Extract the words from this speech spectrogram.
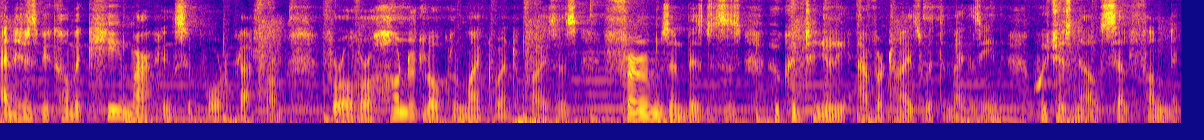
and it has become a key marketing support platform for over 100 local micro enterprises, firms, and businesses who continually advertise with the magazine, which is now self funding.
